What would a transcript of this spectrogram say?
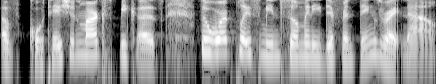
of quotation marks because the workplace means so many different things right now.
